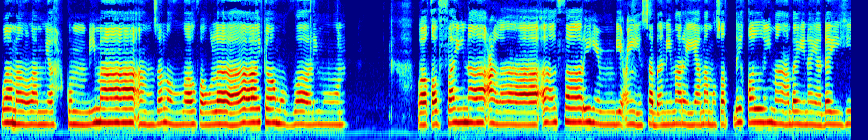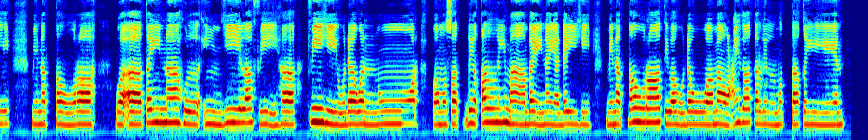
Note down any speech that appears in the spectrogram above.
ومن لم يحكم بما أنزل الله فأولئك هم الظالمون. وقفينا على آثارهم بعيسى بن مريم مصدقا لما بين يديه من التوراة وآتيناه الإنجيل فيها فيه هدى والنور ومصدقا لما بين يديه من التوراة وهدى وموعظة للمتقين.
